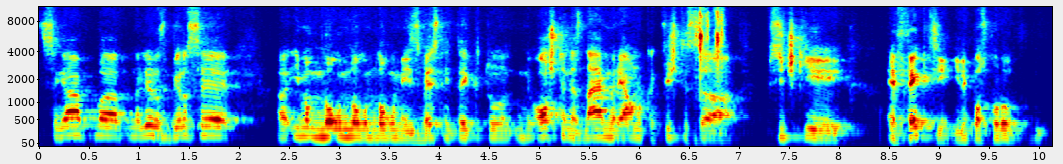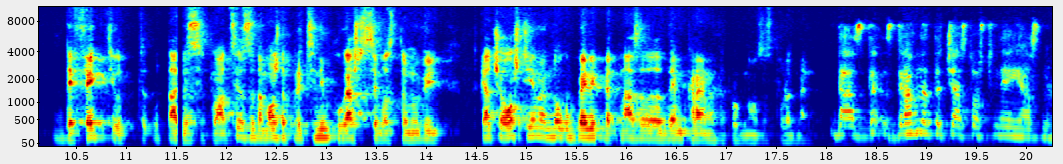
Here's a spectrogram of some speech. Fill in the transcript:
сега, а, нали, разбира се, а, има много, много, много неизвестни, тъй като още не знаем реално какви ще са всички ефекти или по-скоро дефекти от, от тази ситуация, за да може да преценим кога ще се възстанови. Така че още имаме много бели петна, за да дадем крайната прогноза, според мен. Да, здравната част още не е ясна.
